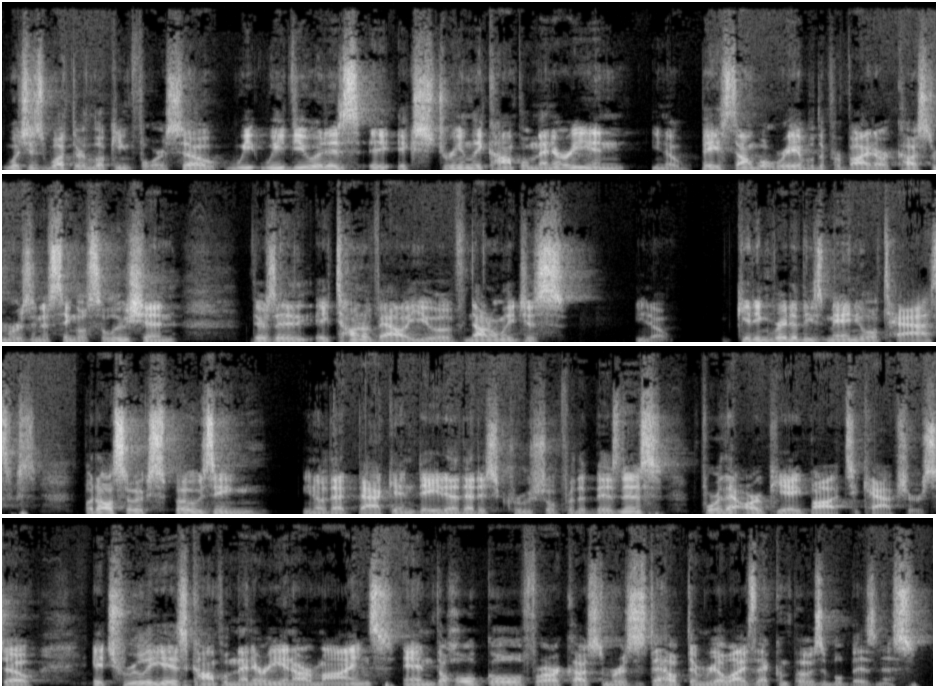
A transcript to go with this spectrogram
which is what they're looking for. So we, we view it as extremely complementary. And, you know, based on what we're able to provide our customers in a single solution, there's a, a ton of value of not only just, you know, getting rid of these manual tasks, but also exposing you know that back end data that is crucial for the business for that RPA bot to capture. So it truly is complementary in our minds, and the whole goal for our customers is to help them realize that composable business.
